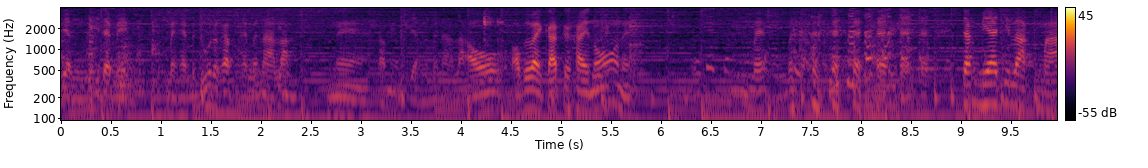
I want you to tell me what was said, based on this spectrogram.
อย่างนี้ได้ไหมไม่ให้มันดูนะครับให้มันนานละแน่ครับอย่างให้มันนานละเอาเอาไปไว้กัดกับใครเนาะเนี่ย แล้วก็จะมีแม่จักเมียที่รักหมา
